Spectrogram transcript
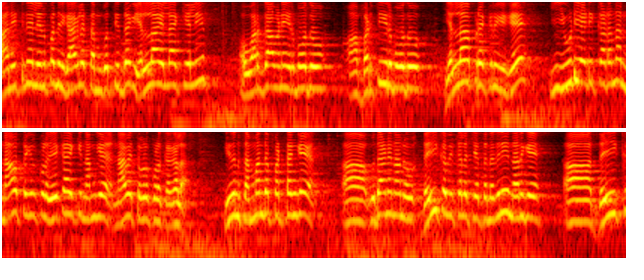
ಆ ನಿಟ್ಟಿನಲ್ಲಿ ಏನಪ್ಪ ಅಂದ್ರೆ ಈಗಾಗಲೇ ತಮ್ಗೆ ಗೊತ್ತಿದ್ದಾಗ ಎಲ್ಲ ಇಲಾಖೆಯಲ್ಲಿ ವರ್ಗಾವಣೆ ಇರ್ಬೋದು ಬಡ್ತಿ ಇರ್ಬೋದು, ಎಲ್ಲ ಪ್ರಕ್ರಿಯೆಗೆ ಈ ಯು ಡಿ ಐ ಡಿ ಕಾರ್ಡನ್ನು ನಾವು ತೆಗೆದುಕೊಳ್ಳೋದು ಏಕಾಏಕಿ ನಮಗೆ ನಾವೇ ತೆಗೆದುಕೊಳ್ಳೋಕ್ಕಾಗಲ್ಲ ಇದನ್ನು ಸಂಬಂಧಪಟ್ಟಂಗೆ ಉದಾಹರಣೆ ನಾನು ದೈಹಿಕ ವಿಕಲಚೇತನ ಇದೀನಿ ನನಗೆ ದೈಹಿಕ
